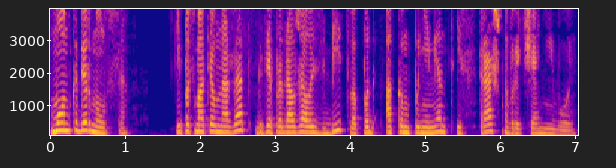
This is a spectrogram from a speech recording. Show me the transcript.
Монк обернулся и посмотрел назад, где продолжалась битва под аккомпанемент из страшного рычания и воя.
